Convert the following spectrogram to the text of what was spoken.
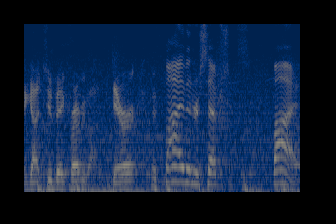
It got too big for everybody. Derek with five interceptions, five.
